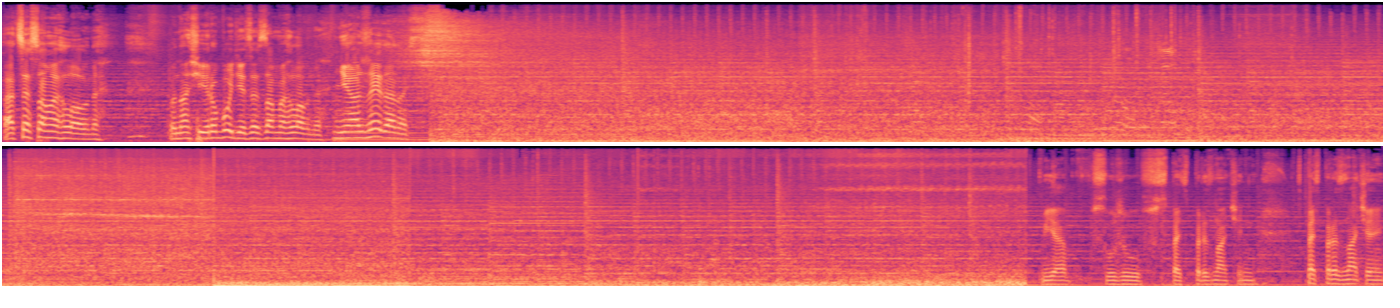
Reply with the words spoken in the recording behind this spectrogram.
А це саме головне. У нашій роботі це саме головне. Неожиданність. Я служу в спецпризначенні. Спецпризначення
